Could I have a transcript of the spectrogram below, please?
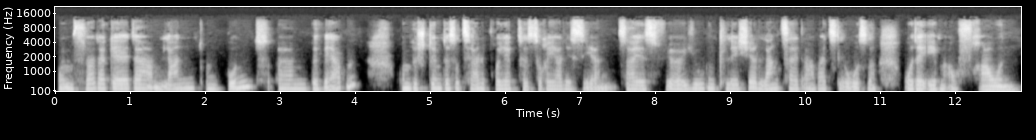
um Fördergelder am Land und Bund ähm, bewerben, um bestimmte soziale Projekte zu realisieren, sei es für Jugendliche, Langzeitarbeitslose oder eben auch Frauen.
